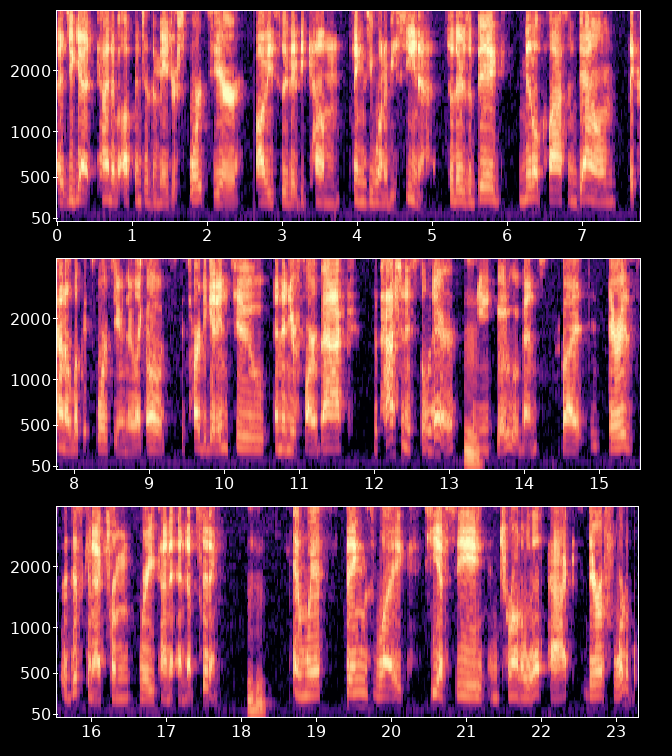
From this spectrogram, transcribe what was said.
as you get kind of up into the major sports here, obviously they become things you want to be seen at. So there's a big middle class and down. They kind of look at sports here and they're like, oh, it's it's hard to get into, and then you're far back. The passion is still there when you go to events, but there is a disconnect from where you kind of end up sitting. Mhm. And with things like TFC and Toronto Wolfpack, they're affordable,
